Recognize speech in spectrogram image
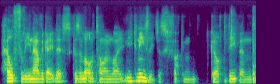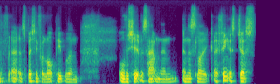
healthily navigate this? Because a lot of time, like you can easily just fucking go off the deep end, uh, especially for a lot of people and all the shit that's happening. And it's like I think it's just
